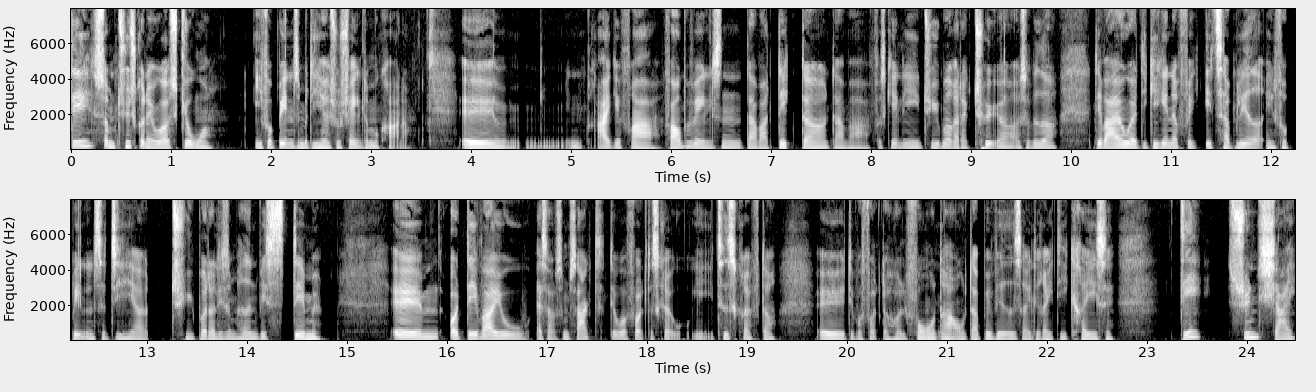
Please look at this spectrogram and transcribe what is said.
Det, som tyskerne jo også gjorde, i forbindelse med de her socialdemokrater. Øh, en række fra fagbevægelsen, der var digter, der var forskellige typer redaktører osv. Det var jo, at de gik ind og fik etableret en forbindelse til de her typer, der ligesom havde en vis stemme. Øh, og det var jo, altså som sagt, det var folk, der skrev i tidsskrifter, øh, det var folk, der holdt foredrag, der bevægede sig i de rigtige kredse. Det synes jeg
